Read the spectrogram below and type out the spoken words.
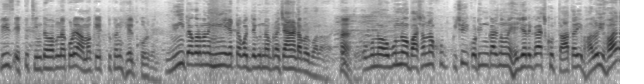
প্লিজ একটু চিন্তা ভাবনা করে আমাকে একটুখানি হেল্প করবেন। মিনি টগর মানে মিনি টগর যেগুলো আপনার চায়না টগর বলা হয়। হ্যাঁ। ওগুলো ওগুলো বাঁচানো খুব কিছুই কঠিন কাজ না মানে হেজের গাছ খুব তাড়াতাড়ি ভালোই হয়।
